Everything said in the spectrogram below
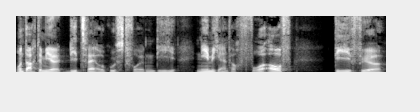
und dachte mir, die zwei August-Folgen, die nehme ich einfach vorauf, die für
